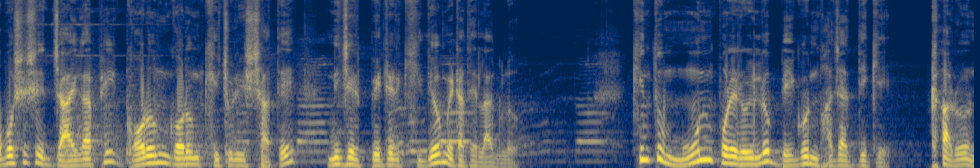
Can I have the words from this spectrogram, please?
অবশেষে জায়গা পেয়ে গরম গরম খিচুড়ির সাথে নিজের পেটের খিদেও মেটাতে লাগল। কিন্তু মন পড়ে রইল বেগুন ভাজার দিকে, কারণ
